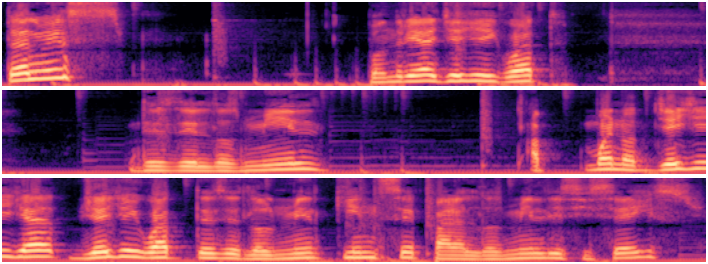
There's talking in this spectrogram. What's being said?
Tal vez pondría JJ Watt desde el 2000 Ah, bueno, JJ, Watt desde el 2015 para el 2016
